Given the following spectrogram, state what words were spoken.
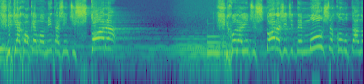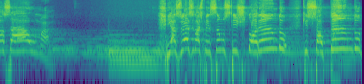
e que a qualquer momento a gente estoura. E quando a gente estoura, a gente demonstra como está a nossa alma. E às vezes nós pensamos que estourando, que soltando,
